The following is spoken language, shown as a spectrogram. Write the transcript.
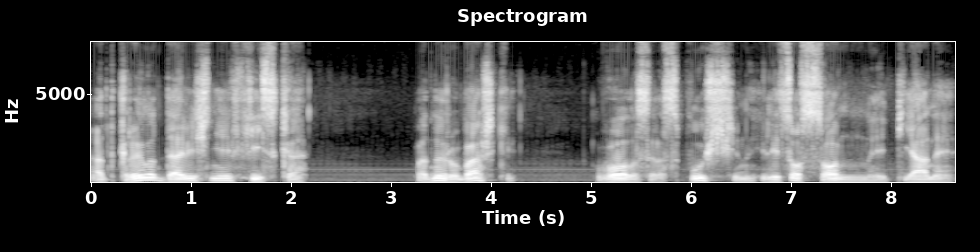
Открыла давишняя фиска. В одной рубашке, волосы распущены, лицо сонное, пьяное.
